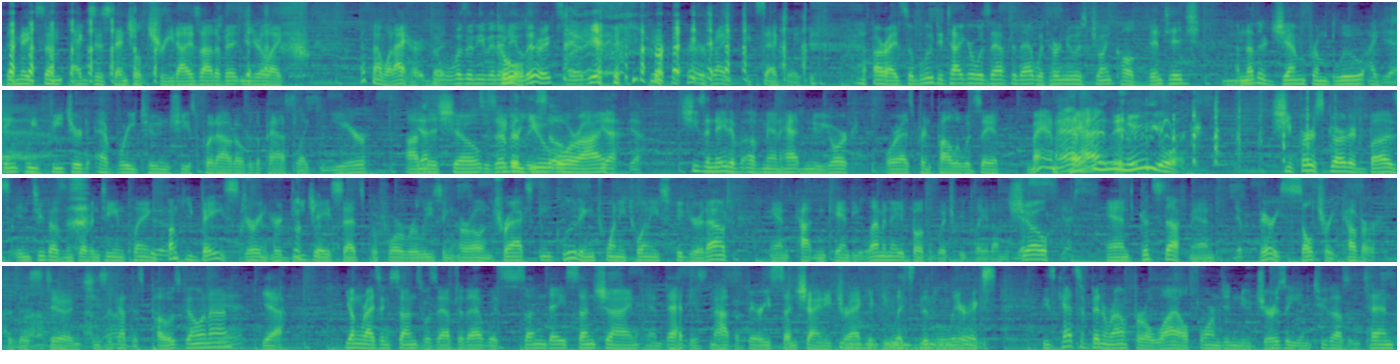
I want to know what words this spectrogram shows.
they make some existential treatise out of it, and you're like, that's not what I heard, There but wasn't even any Cool. lyrics, but yeah. right, exactly. All right, so Blu de Tiger was after that with her newest joint called Vintage. Another gem from Blu. I think we Mm. Featured every tune she's put out over the past like year on Yeah. this show. Either Deservedly you so. or I. Yeah, yeah. She's a native of Manhattan, New York, or as Prince Paolo would say it, Manhattan, Manhattan. New York. She first garnered buzz in 2017 playing funky bass during her DJ sets before releasing her own tracks, including 2020's Figure It Out and Cotton Candy Lemonade, both of which we played on the show. Yes, yes. And good stuff, man. Yep. Very sultry cover to this tune. She's got it. this pose going on. Yeah. yeah. Young Rising Sons was after that with Sunday Sunshine, and that is not a very sunshiny track if you listen to the lyrics. These cats have been around for a while, formed in New Jersey in 2010.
